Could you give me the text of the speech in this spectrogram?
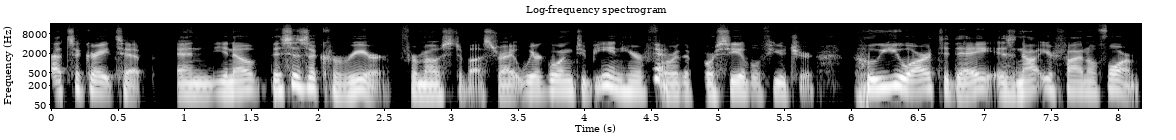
that's a great tip. And you know, this is a career for most of us, right? We're going to be in here for the foreseeable future. Who you are today is not your final form.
